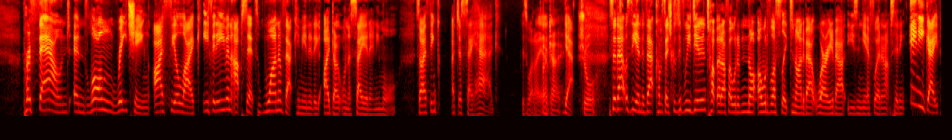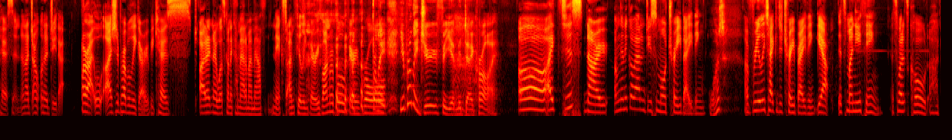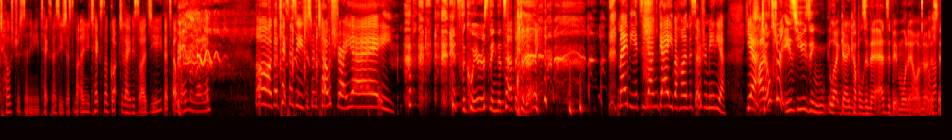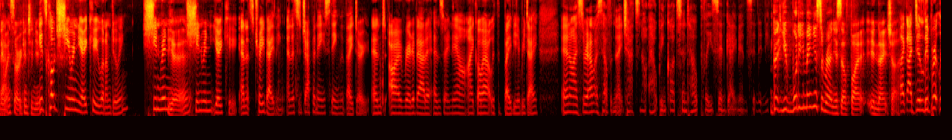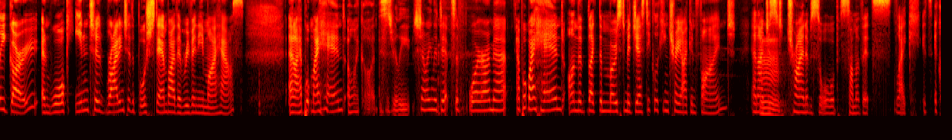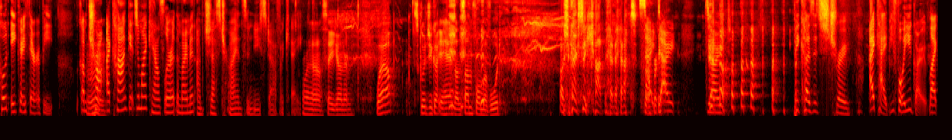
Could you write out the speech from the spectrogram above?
profound and long reaching. I feel like if it even upsets one of that community, I don't want to say it anymore. So I think I just say hag is what I am. Okay. Yeah. Sure. So that was the end of that conversation. Because if we didn't top that off, I would have not. I would have lost sleep tonight about worried about using the F word and upsetting any gay person, and I don't want to do that. All right. Well, I should probably go because I don't know what's going to come out of my mouth next. I'm feeling very vulnerable, very raw. Probably you're probably due for your midday cry. Oh, I just no. I'm going to go out and do some more tree bathing. What? I've really taken to tree bathing. Yeah, it's my new thing. That's what it's called. Oh, Telstra sending me a text message. That's my only text I've got today besides you. That's how lonely I am. Oh, I got a text message just from Telstra. Yay! It's the queerest thing that's happened today. Maybe it's a young gay behind the social media. Yeah, I've, Telstra is using like gay couples in their ads a bit more now. I've noticed. that. Anyway, sorry, continue. it's called Shinrin Yoku. What I'm doing. Shinrin Yeah. Shinrin Yoku, and it's tree bathing, and it's a Japanese thing that they do. And I read about it, and so now I go out with the baby every day, and I surround myself with nature. It's not helping. God send help, please send gay men, send anything. But you, what do you mean you surround yourself by in nature? Like I deliberately go and walk into right into the bush, stand by the river near my house, and I put my hand. Oh my god, this is really showing the depths of where I'm at. I put my hand on the like the most majestic looking tree I can find, and I just mm. try and absorb some of its like it's called ecotherapy. Look, I'm mm. trying. I can't get to my counselor at the moment. I'm just trying some new stuff. Okay. Wow, so you go then. Well, it's good you got your hands on some form of wood. I should actually cut that out. Sorry. No, don't. Don't. because it's true. Okay, before you go, like,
